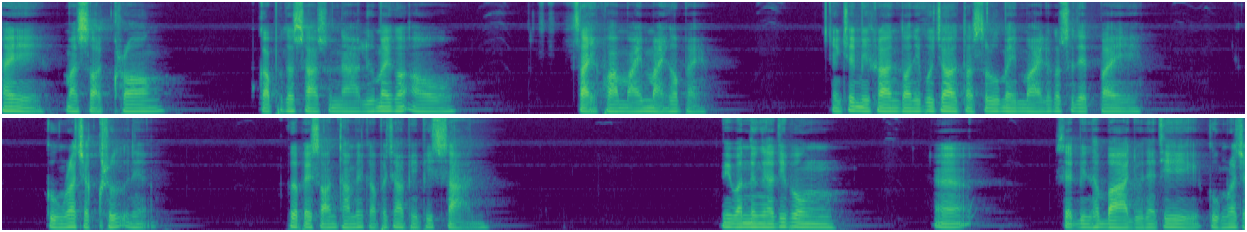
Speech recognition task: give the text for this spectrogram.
ให้มาสอดคล้องกับพุทธศาสนา หรือไม่ก็เอาใส่ความหมายใหม่เข้าไป อย่างเช่นมีครานตอนที่พระเจ้าตรัสรู้ใหม่ ๆ แล้วก็เสด็จไปกรุงราชครืเนี่ยเพื่อไปสอนธรรมให้กับพระเจ้าพิมพิสาร มีวันหนึ่งนะที่พระองค์เสร็จบินทบาทอยู่ในที่กรุงราช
